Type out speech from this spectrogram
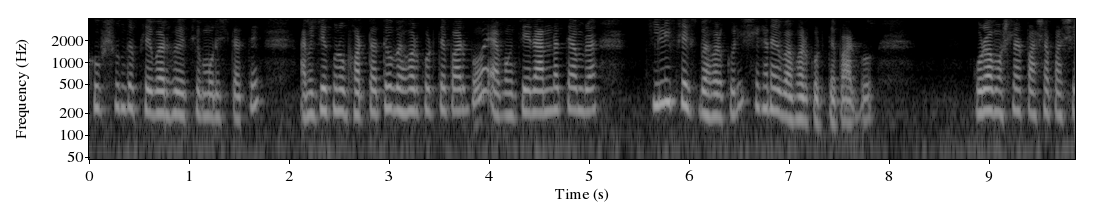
খুব সুন্দর ফ্লেভার হয়েছে মরিচটাতে। আমি যে কোনো ভর্তাতেও ব্যবহার করতে পারব এবং যে রান্নাতে আমরা চিলি ফ্লেক্স ব্যবহার করি, সেখানেও ব্যবহার করতে পারব। গুঁড়া মশলার পাশাপাশি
